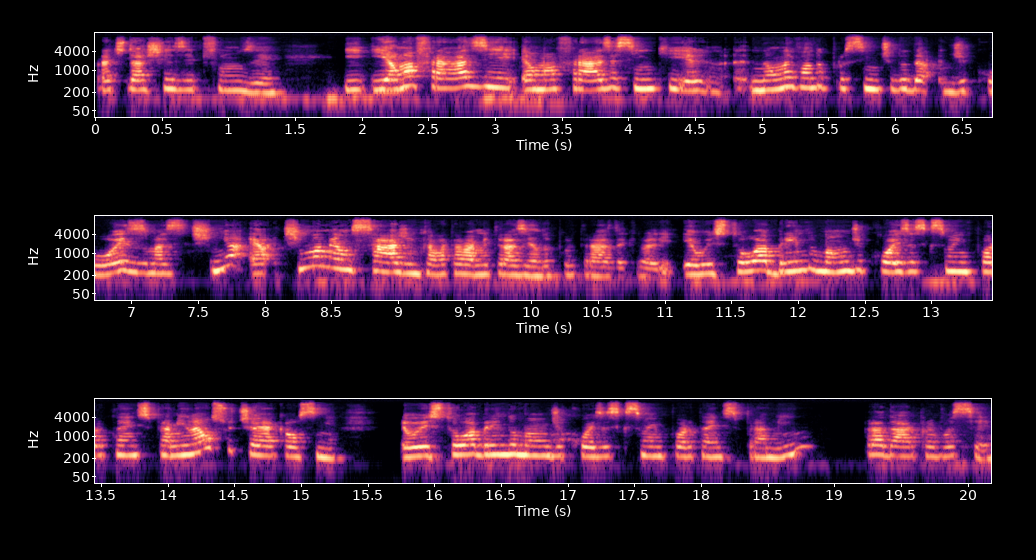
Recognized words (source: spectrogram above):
para te dar XYZ. E, e é uma frase, é uma frase assim que não levando para o sentido da, de coisas, mas tinha, ela, tinha uma mensagem que ela estava me trazendo por trás daquilo ali. Eu estou abrindo mão de coisas que são importantes para mim. Não é o sutiã e a calcinha eu estou abrindo mão de coisas que são importantes para mim para dar para você.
